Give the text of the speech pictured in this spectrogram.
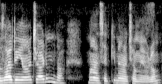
Özel dünya açardım da maalesef ki ben açamıyorum.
